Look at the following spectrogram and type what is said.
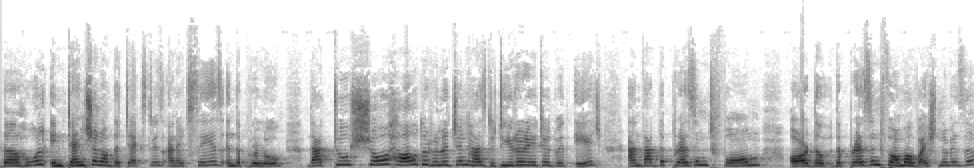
the whole intention of the text is, and it says in the prologue, that to show how the religion has deteriorated with age and that the present form or the, the present form of Vaishnavism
